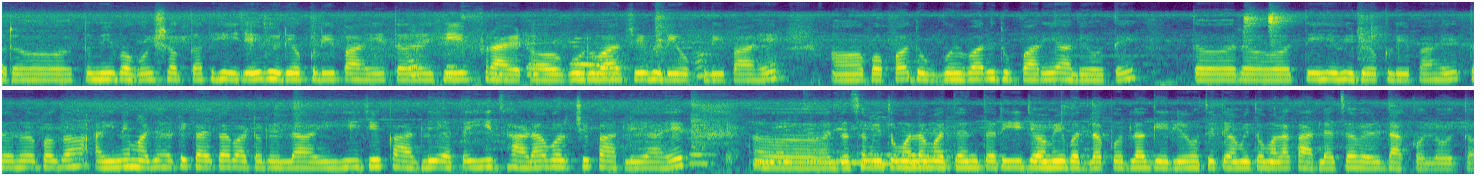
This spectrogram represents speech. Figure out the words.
तर तुम्ही बघू शकतात ही जी व्हिडिओ क्लिप आहे तर ही फ्राय गुरुवारची व्हिडिओ क्लिप आहे. पप्पा दु गुरुवारी दुपारी आले होते तर ती ही व्हिडिओ क्लिप आहे. तर बघा आईने माझ्यासाठी काय काय पाठवलेलं आहे ही जी कारली आहे ही झाडावरची कारली आहेत जसं मी तुम्हाला मध्यंतरी जेव्हा मी बदलापूरला गेले होते तेव्हा मी तुम्हाला कारल्याचा वेळ दाखवलं होतं.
